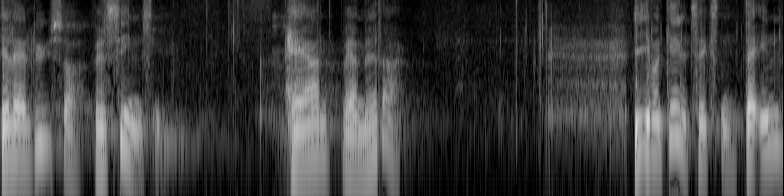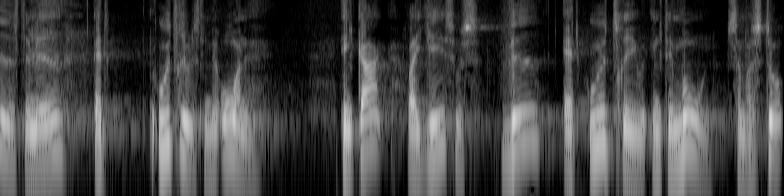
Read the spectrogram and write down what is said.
Eller jeg lyser velsignelsen. Herren være med dig. I evangelieteksten der indledes det med, at uddrivelsen med ordene, en gang var Jesus ved at uddrive en dæmon, som var stum.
